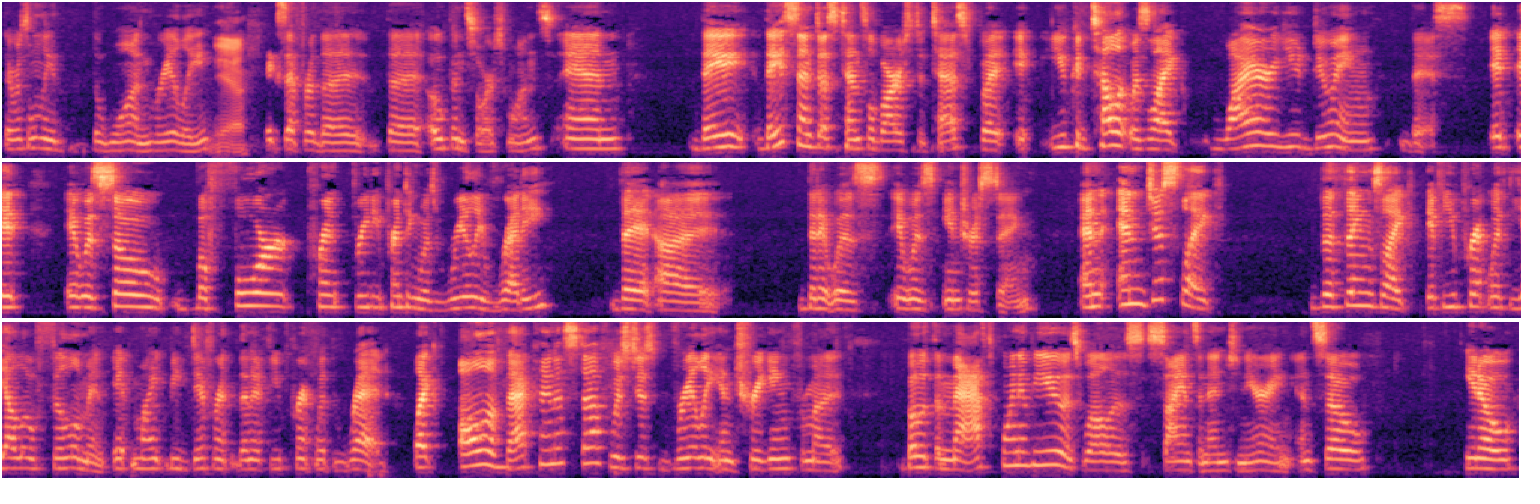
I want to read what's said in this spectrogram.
there was only the one really. Yeah. Except for the the open source ones. And they they sent us tensile bars to test, but it, you could tell it was like, why are you doing this? It it it was so before print 3D printing was really ready that uh that it was it was interesting. And and just like the things like if you print with yellow filament, it might be different than if you print with red. Like all of that kind of stuff was just really intriguing from a both a math point of view as well as science and engineering. And so, you know,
